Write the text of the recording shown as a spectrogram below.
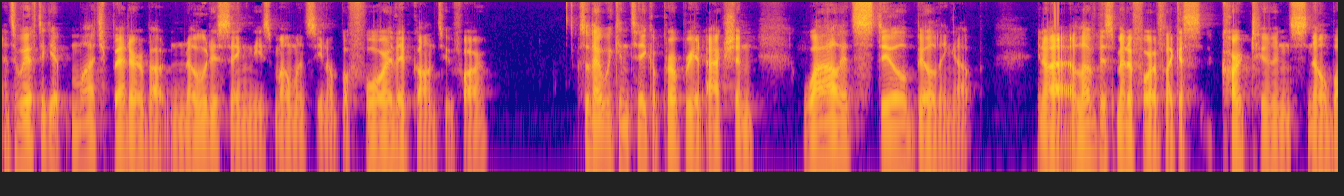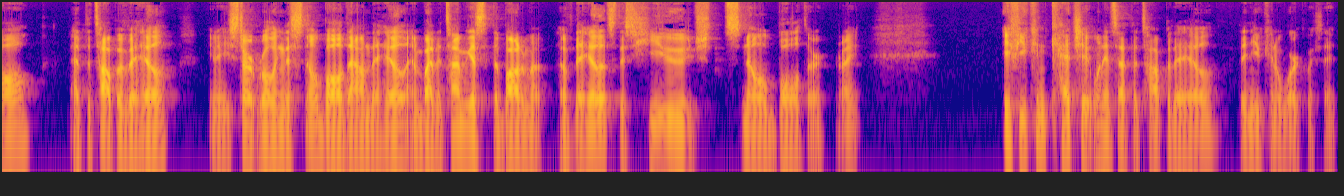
And so we have to get much better about noticing these moments, you know, before they've gone too far so that we can take appropriate action while it's still building up. You know, I, I love this metaphor of like a s- cartoon snowball at the top of a hill. You know, you start rolling the snowball down the hill, and by the time it gets to the bottom of, of the hill, it's this huge snow boulder, right? If you can catch it when it's at the top of the hill, then you can work with it.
